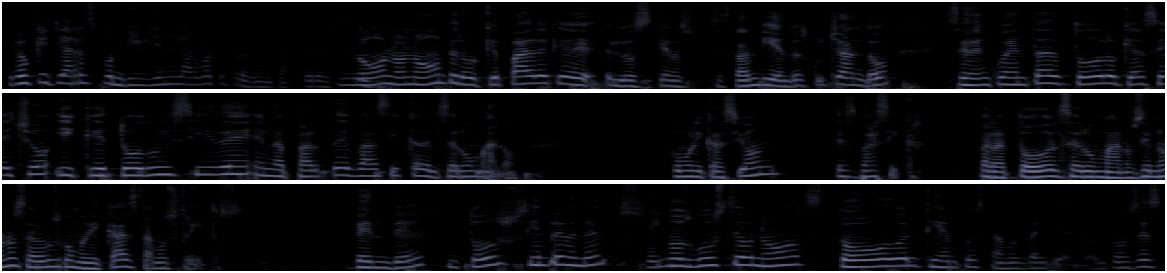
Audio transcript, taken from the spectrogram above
creo que ya respondí bien largo a tu pregunta, pero sí. No, no, no, pero qué padre que los que nos están viendo, escuchando, se den cuenta de todo lo que has hecho y que todo incide en la parte básica del ser humano. Comunicación es básica para Sí, todo el ser humano. Si no nos sabemos comunicar, estamos fritos. Vender, todos siempre vendemos. Sí. Nos guste o no, todo el tiempo estamos vendiendo. Entonces,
